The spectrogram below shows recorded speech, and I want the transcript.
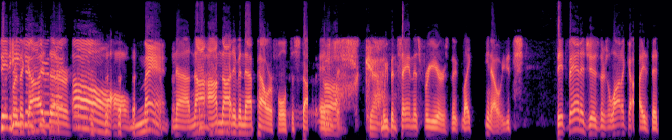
Did he for the guys that, that, are? Oh man! nah, not. I'm not even that powerful to stop anything. Oh God! We've been saying this for years. That like you know, it's the advantage is there's a lot of guys that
